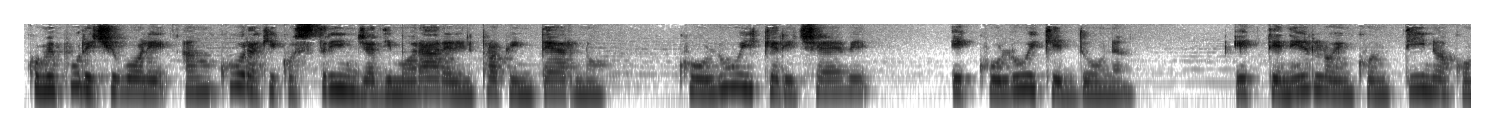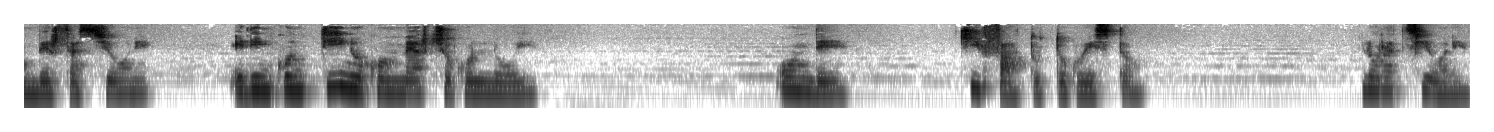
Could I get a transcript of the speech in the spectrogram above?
Come pure ci vuole ancora chi costringe a dimorare nel proprio interno colui che riceve e colui che dona e tenerlo in continua conversazione ed in continuo commercio con lui. Onde, chi fa tutto questo? L'orazione,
